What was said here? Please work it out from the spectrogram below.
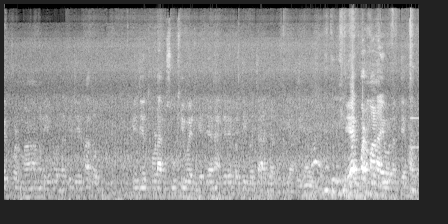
એક પણ માણસ મને એવો નથી દેખાતો કે જે થોડાક સુખી હોય કે જેના ઘરે બધી પચાસ હજાર રૂપિયા એક પણ માણસ એવો નથી દેખાતો.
